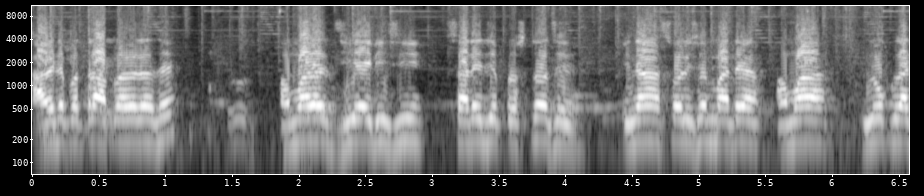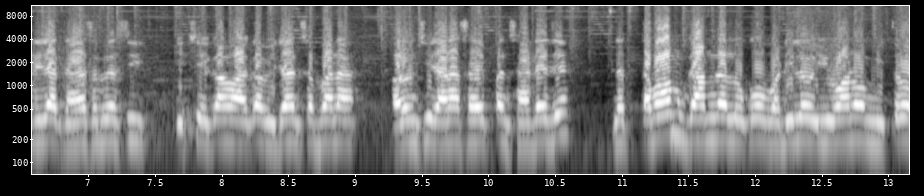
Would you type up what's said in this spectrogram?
આવેદનપત્ર આપવાના છે, અમારા જીઆઈડીસી સાથે જે પ્રશ્નો છે, એના સોલ્યુશન માટે અમારા લોકલાડીલા ધારાસભ્ય શ્રી એકસો એકાવન આગળ વિધાનસભાના અરુણસિંહ રાણા સાહેબ પણ સાથે છે અને તમામ ગામના લોકો, વડીલો, યુવાનો, મિત્રો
